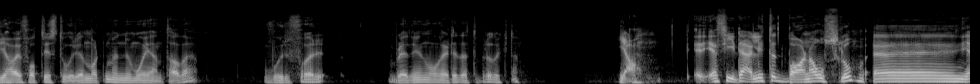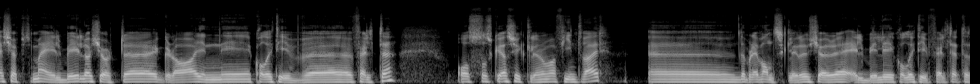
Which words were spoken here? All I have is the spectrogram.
vi har jo fått historien, Morten, men du må gjenta det. Hvorfor ble du involvert i dette produktet? Ja. Jeg sier det er litt et barn av Oslo. Eh, Jeg kjøpte meg elbil og kjørte glad inn i kollektivfeltet. Og så skulle jeg sykle når det var fint vær. Eh, Det ble vanskeligere å kjøre elbil i kollektivfeltet etter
